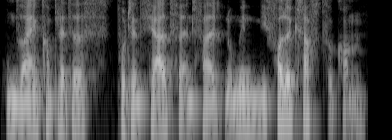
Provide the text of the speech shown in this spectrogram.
um sein komplettes Potenzial zu entfalten, um in die volle Kraft zu kommen.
